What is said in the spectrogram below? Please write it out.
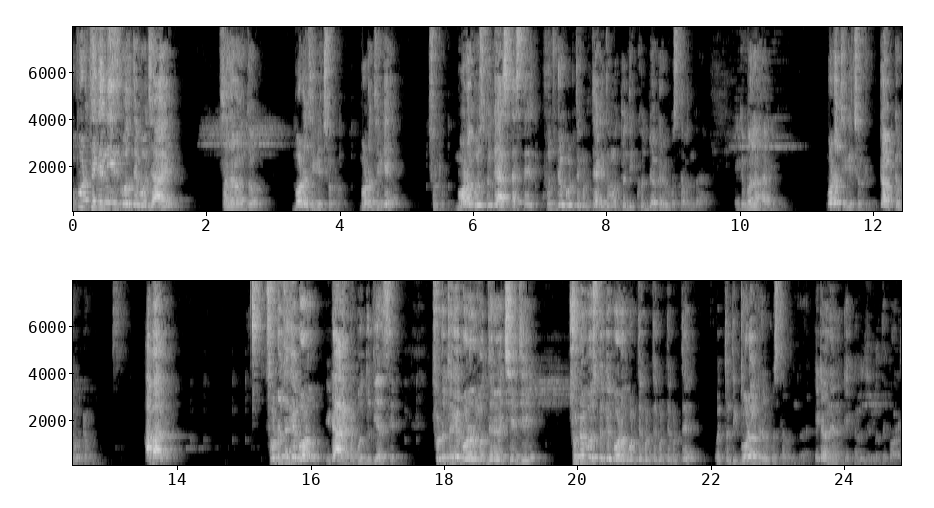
উপর থেকে নিচ বলতে বোঝায় সাধারণত বড় থেকে ছোট, বড় থেকে ছোট। বড় বস্তুকে আস্তে আস্তে ক্ষুদ্র করতে করতে একদম অত্যধিক ক্ষুদ্র আকারে উপস্থাপন করা। একে বলা হয় বড় থেকে ছোট, টপ টু বটম। আবার ছোট থেকে বড়, এটা আরেকটা পদ্ধতি আছে। ছোট থেকে বড়র মধ্যে রয়েছে যে ছোট বস্তুকে বড় করতে করতে করতে করতে অত্যধিক বড় আকারে উপস্থাপন করা। এটাও ন্যানো টেকনোলজির মধ্যে পড়ে।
